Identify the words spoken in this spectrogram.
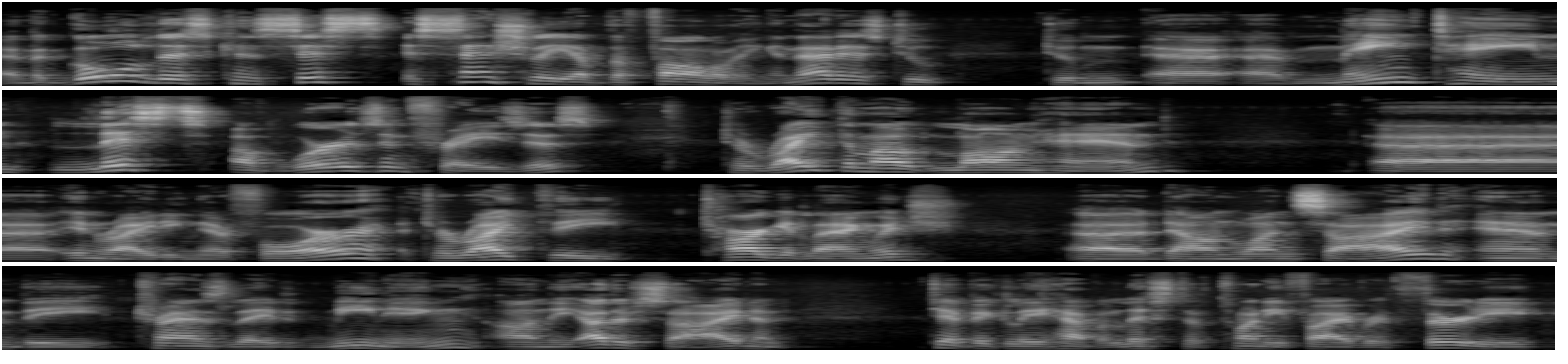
And the gold list consists essentially of the following, and that is to to uh, uh, maintain lists of words and phrases, to write them out longhand uh, in writing, therefore, to write the target language uh, down one side and the translated meaning on the other side, and typically have a list of 25 or 30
